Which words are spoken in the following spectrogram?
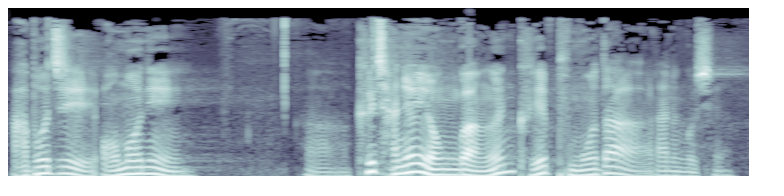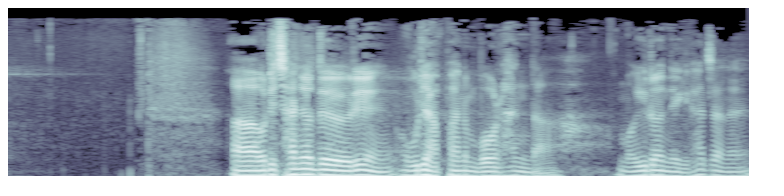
아버지, 어머니 아, 그 자녀의 영광은 그의 부모다라는 것이에요. 아, 우리 자녀들이 우리 아빠는 뭘 한다, 뭐 이런 얘기 하잖아요.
